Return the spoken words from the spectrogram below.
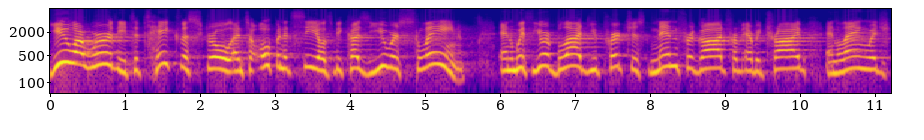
You are worthy to take the scroll and to open its seals because you were slain. And with your blood you purchased men for God from every tribe and language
